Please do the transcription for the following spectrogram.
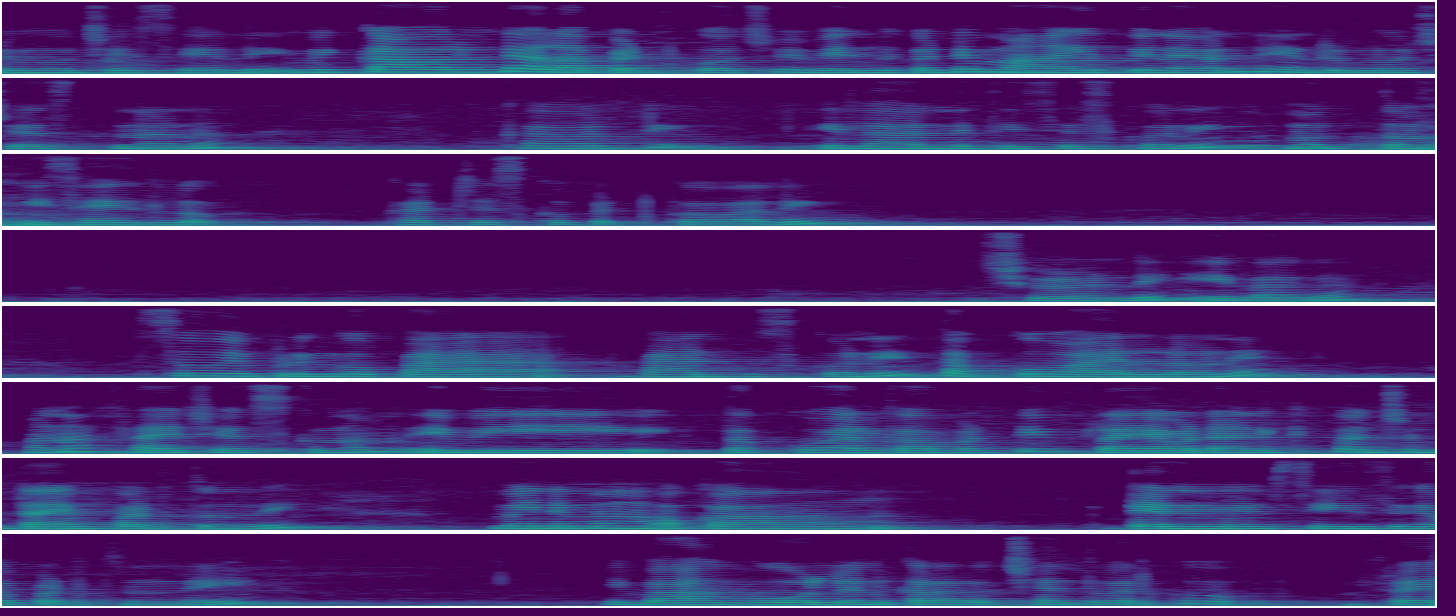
రిమూవ్ చేసేయాలి. మీకు కావాలంటే అలా పెట్టుకోవచ్చు. ఇవి ఎందుకంటే మాగిపోయినవని నేను రిమూవ్ చేస్తున్నాను. కాబట్టి ఇలా అన్నీ తీసేసుకొని మొత్తం ఈ సైజులో కట్ చేసుకో పెట్టుకోవాలి. చూడండి ఇలాగా. సో ఇప్పుడు ఇంకో ప్యా ప్యాన్ తీసుకొని తక్కువ ఆయిల్లోనే మనం ఫ్రై చేసుకున్నాం. ఇవి తక్కువ ఆయిల్ కాబట్టి ఫ్రై అవ్వడానికి కొంచెం టైం పడుతుంది. మినిమం ఒక టెన్ మినిట్స్ ఈజీగా పడుతుంది. ఇవి బాగా గోల్డెన్ కలర్ వచ్చేంత వరకు ఫ్రై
